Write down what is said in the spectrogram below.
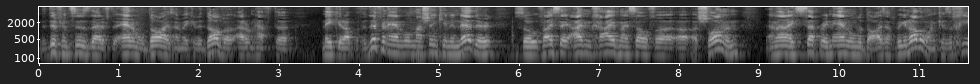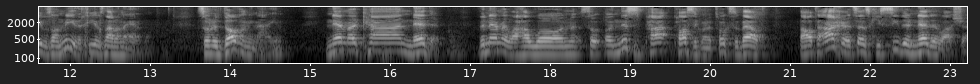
The difference is that if the animal dies and I make it a dava, I don't have to make it up with a different animal, mashenkin and nether. So if I say I'm chayiv myself a, a, a shlomim, and then I separate an animal that dies, I have to bring another one because the chiv is on me. The chiv is not on the animal. So nidava minayin. Nemer kan neder. The nemer lahalon. So on this pasuk, when it talks about Baal Ta'acher, it says kisider neder lashem.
